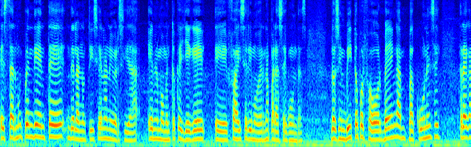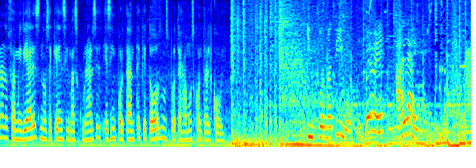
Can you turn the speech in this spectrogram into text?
Estar muy pendiente de la noticia en la universidad en el momento que llegue eh, Pfizer y Moderna para segundas. Los invito, por favor, vengan, vacúnense, traigan a los familiares, no se queden sin vacunarse. Es importante que todos nos protejamos contra el COVID. Informativo UPB al aire.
